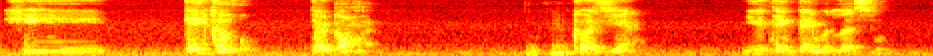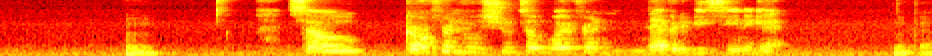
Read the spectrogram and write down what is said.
he they go. They're going. Okay. Cause yeah, you think they would listen? Hmm. So girlfriend who shoots her boyfriend, never to be seen again. Okay.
